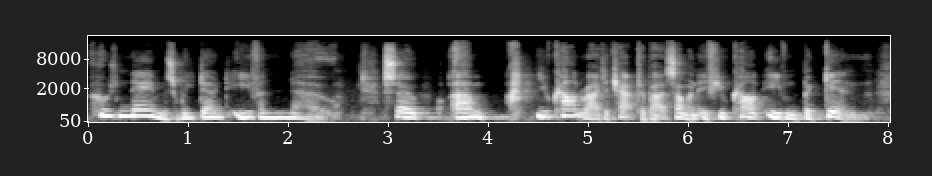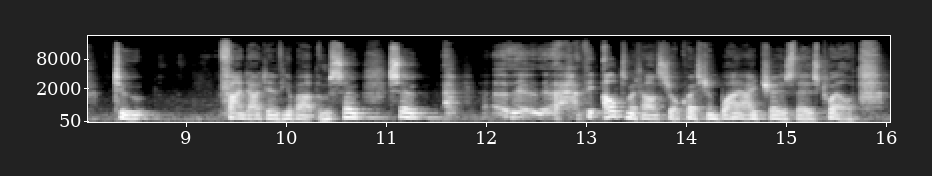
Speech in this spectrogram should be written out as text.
whose names we don't even know. So um, you can't write a chapter about someone if you can't even begin to find out anything about them. So, so the ultimate answer to your question, why I chose those 12,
